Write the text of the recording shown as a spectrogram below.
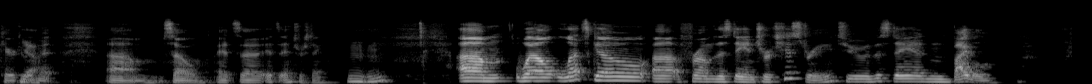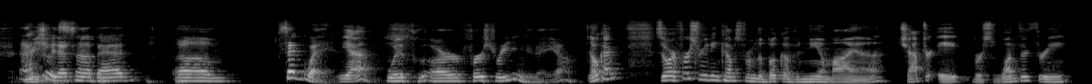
care to Yeah. admit. Um, so it's uh, it's interesting. hmm Um, well, let's go uh, from this day in church history to this day in Bible. Actually, Readings. that's not bad um, segue Yeah. with our first reading today. Yeah. Okay. So our first reading comes from the book of Nehemiah, chapter 8, verses 1 through 3,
